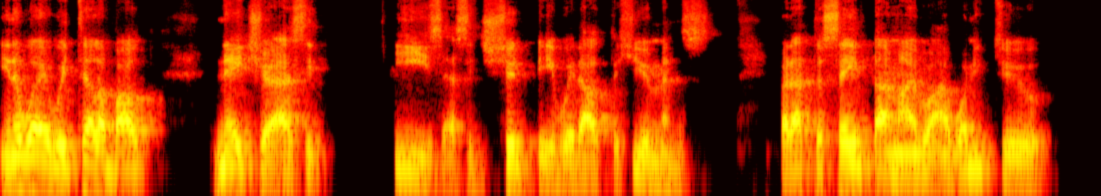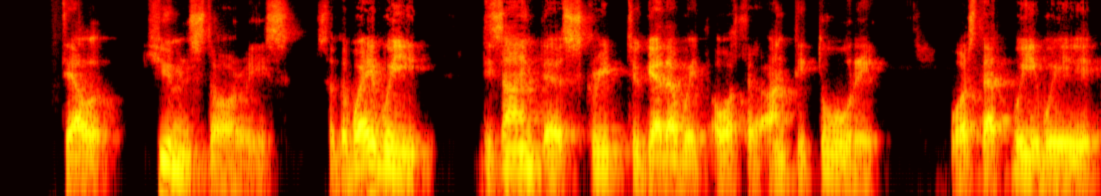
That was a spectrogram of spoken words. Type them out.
In a way, we tell about nature as it is, as it should be without the humans. But at the same time, I, I wanted to tell human stories. So the way we designed the script together with author Antti Tuuri was that we, we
